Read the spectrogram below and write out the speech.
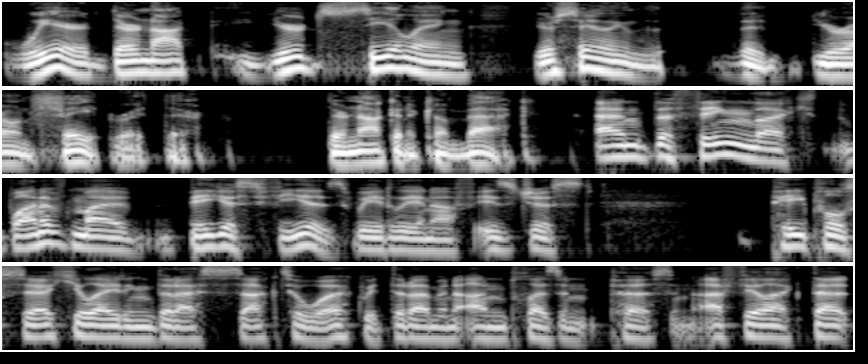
weird, they're not. You're sealing. You're sealing the, your own fate right there. They're not going to come back. And the thing, like, one of my biggest fears, weirdly enough, is just people circulating that I suck to work with, that I'm an unpleasant person. I feel like that,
